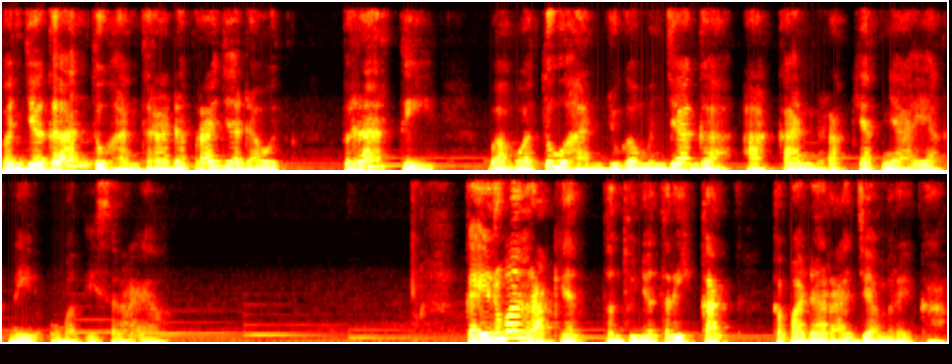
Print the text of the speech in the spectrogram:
Penjagaan Tuhan terhadap Raja Daud berarti bahwa Tuhan juga menjaga akan rakyatnya yakni umat Israel. Kehidupan rakyat tentunya terikat kepada raja mereka.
